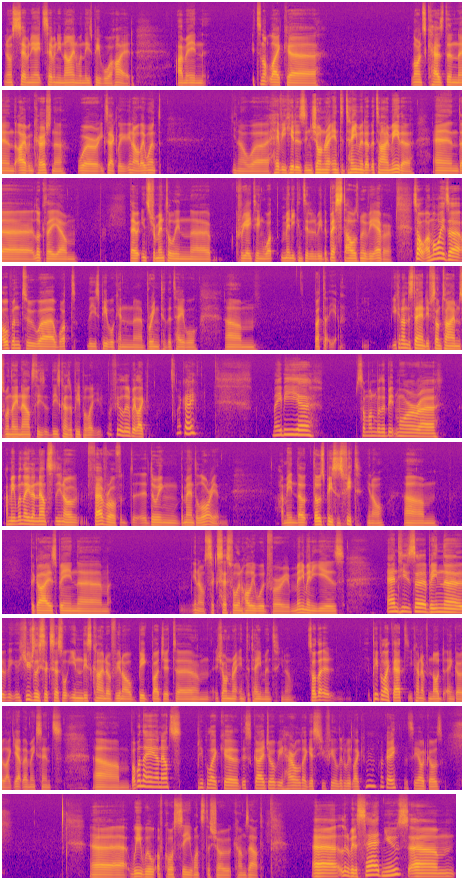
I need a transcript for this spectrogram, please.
you know, 78, 79 when these people were hired. I mean, it's not like uh, Lawrence Kasdan and Irvin Kershner were exactly, you know, they weren't, you know, uh, heavy hitters in genre entertainment at the time either. And uh, look, they um, they were instrumental in uh, creating what many consider to be the best Star Wars movie ever. So I'm always uh, open to uh, what these people can uh, bring to the table. Um, but yeah, you can understand if sometimes when they announce these these kinds of people, like, you feel a little bit like, okay, maybe uh, someone with a bit more. Uh, I mean, when they announced, you know, Favreau d- doing The Mandalorian, I mean, tho- those pieces fit, you know. Um, the guy's been, um, you know, successful in Hollywood for many, many years. And he's uh, been uh, hugely successful in this kind of, you know, big budget um, genre entertainment, you know. So the people like that, you kind of nod and go like, "Yeah, that makes sense." Um, but when they announce people like uh, this guy, Joby Harold, I guess you feel a little bit like, hmm, okay, let's see how it goes. Uh, we will, of course, see once the show comes out. Uh, a little bit of sad news. Um,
